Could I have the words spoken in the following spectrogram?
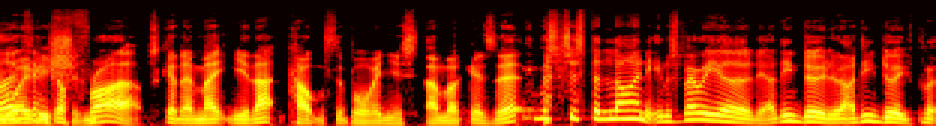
don't think a fry up's going to make you that comfortable in your stomach, is it? It was just a line. It was very early. I didn't do it. I didn't do it for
